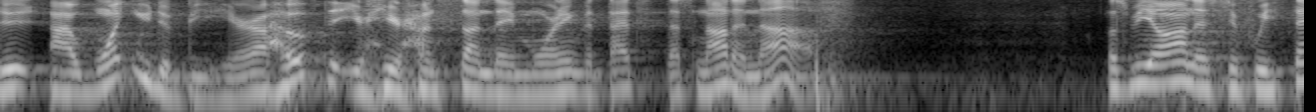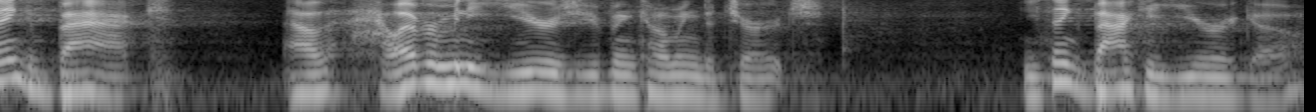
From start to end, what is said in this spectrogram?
Dude, I want you to be here. I hope that you're here on Sunday morning, but that's, that's not enough. Let's be honest, if we think back, however many years you've been coming to church, you think back a year ago,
